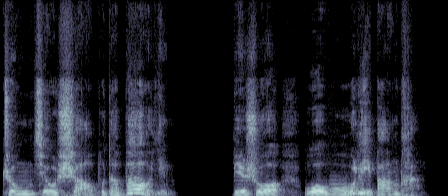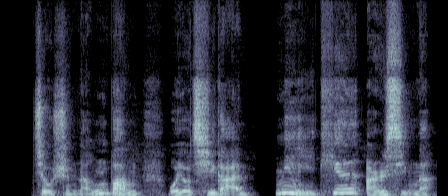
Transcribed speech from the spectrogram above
终究少不得报应。别说我无力帮她，就是能帮，我又岂敢逆天而行呢？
